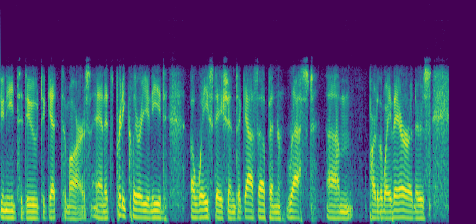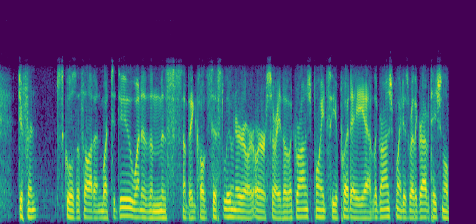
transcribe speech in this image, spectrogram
you need to do to get to Mars. And it's pretty clear you need a way station to gas up and rest um, part of the way there, and there's different schools of thought on what to do. One of them is something called cislunar, or, or sorry, the Lagrange point. So you put a uh, Lagrange point is where the gravitational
